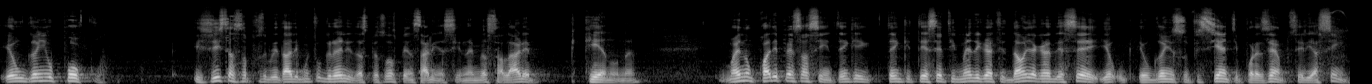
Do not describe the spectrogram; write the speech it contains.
eu ganho pouco. Existe essa possibilidade muito grande das pessoas pensarem assim, né? Meu salário é pequeno, né? Mas não pode pensar assim, tem que, tem que ter sentimento de gratidão e agradecer. Eu, eu ganho o suficiente, por exemplo? Seria assim?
